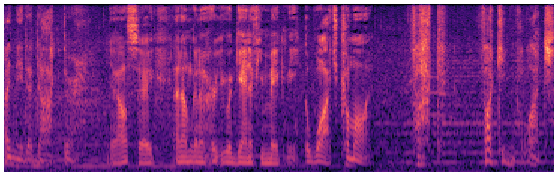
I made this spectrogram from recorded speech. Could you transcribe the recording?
I need a doctor. Yeah, I'll say, and I'm gonna hurt you again if you make me. The watch, come on. Fuck. Fucking watch.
